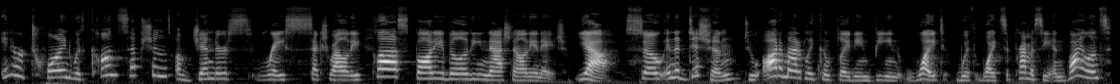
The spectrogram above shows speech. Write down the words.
intertwined with conceptions of gender gender, race, sexuality, class, body ability, nationality, and age. Yeah, so in addition to automatically conflating being white with white supremacy and violence,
